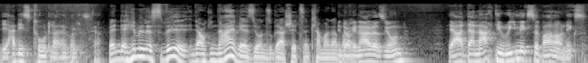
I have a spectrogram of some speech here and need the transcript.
Ja, die ist tot, leider Gottes, ja. Wenn der Himmel es will, in der Originalversion sogar steht es in Klammern dabei. In der Originalversion? Ja, danach die Remixe waren auch nichts.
